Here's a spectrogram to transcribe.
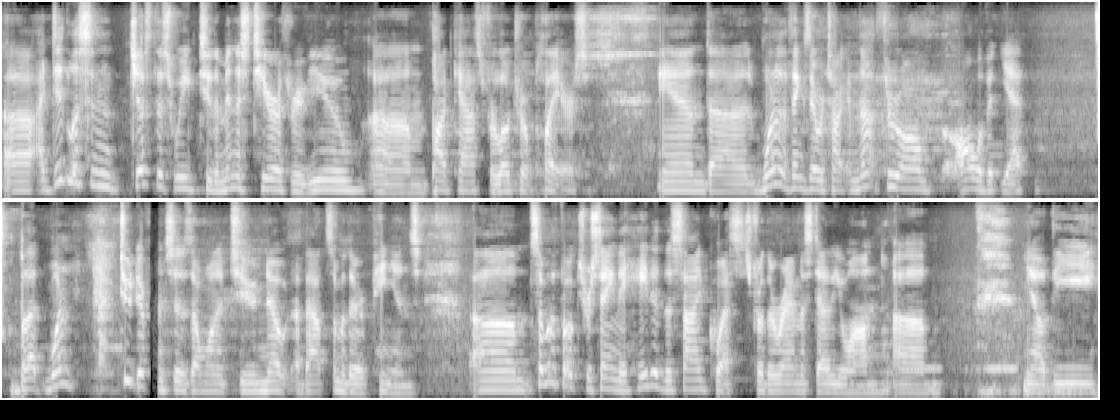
Uh, I did listen just this week to the Minas Tirith review um, podcast for Lotro players, and uh, one of the things they were talking. I'm not through all all of it yet, but one, two differences I wanted to note about some of their opinions. Um, some of the folks were saying they hated the side quests for the Rammas Um, you know, the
